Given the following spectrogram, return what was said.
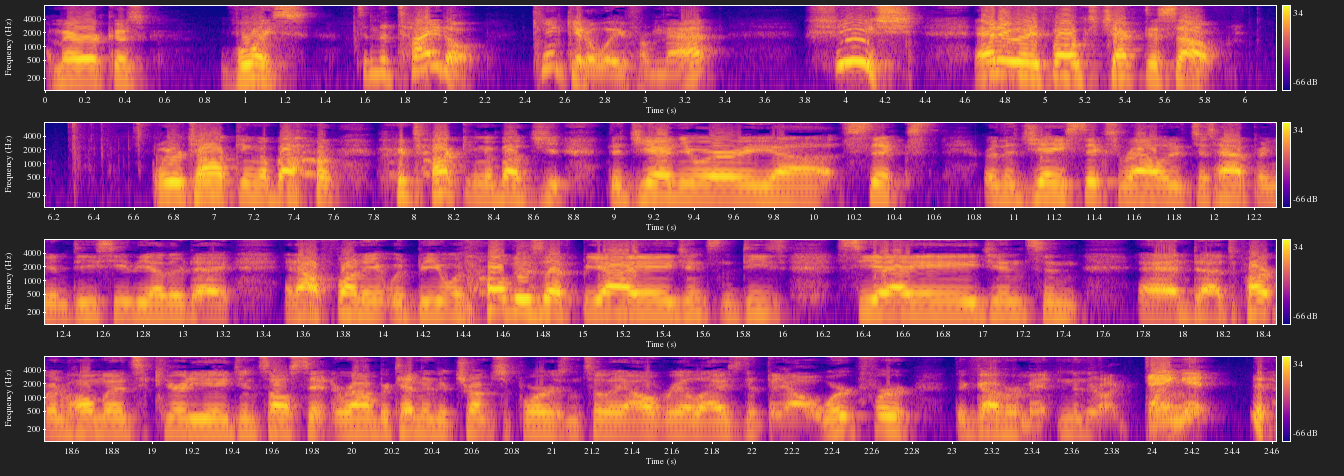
America's Voice. It's in the title. Can't get away from that. Sheesh. Anyway, folks, check this out. We were talking about we are talking about G- the January uh, sixth or the J6 rally that just happened in DC the other day, and how funny it would be with all those FBI agents and CIA agents and and uh, Department of Homeland Security agents all sitting around pretending to Trump supporters until they all realized that they all work for the government, and then they're like, "Dang it!"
